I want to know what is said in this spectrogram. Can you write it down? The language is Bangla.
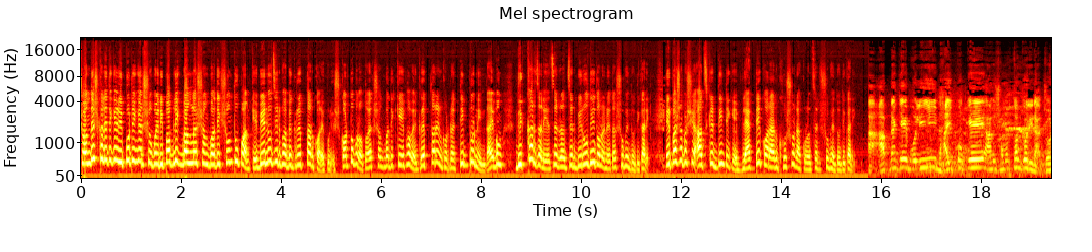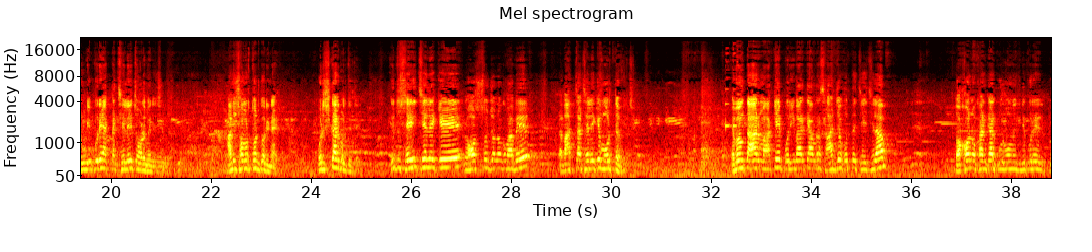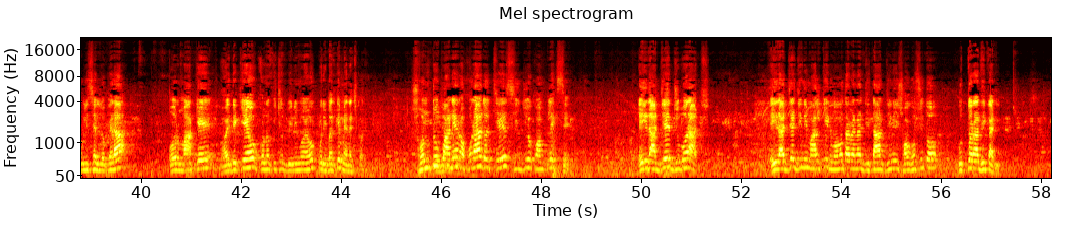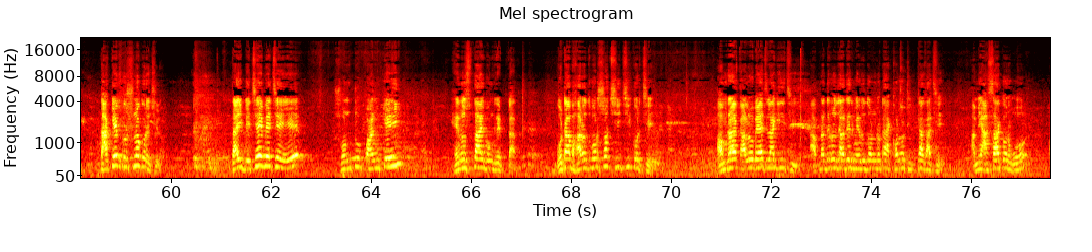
সন্দেশখালী থেকে রিপোর্টিং এর সময় রিপাবলিক বাংলার সাংবাদিক সন্তু পানকে বেনজির ভাবে গ্রেপ্তার করে পুলিশ। কর্তব্যরত এক সাংবাদিককে এভাবে গ্রেপ্তারের ঘটনায় তীব্র নিন্দা এবং ধিক্কার জানিয়েছেন রাজ্যের বিরোধী দলের নেতা শুভেন্দু অধিকারী। এর পাশাপাশি আজকের দিনটিকে ব্ল্যাক ডে করার ঘোষণা করেছেন শুভেন্দু অধিকারী। আপনাকে বলি, ভাইপোকে আমি সমর্থন করি না। চণ্ডীপুরে একটা ছেলে চড় মেরেছিল। আমি সমর্থন করি না পরিষ্কার বলতে চাই। কিন্তু সেই ছেলেকে রহস্যজনকভাবে বাচ্চা ছেলেকে মরতে হয়েছে। এবং তার মাকে, পরিবারকে আমরা সাহায্য করতে চেয়েছিলাম। তখন ওখানকার পূর্ব মেদিনীপুরের পুলিশের লোকেরা ওর মাকে ভয় দেখিয়ে হোক, কোনো কিছুর বিনিময়ে হোক, পরিবারকে ম্যানেজ করে। সন্টু পানের অপরাধ হচ্ছে সিজিও কমপ্লেক্সে। এই রাজ্যের যুবরাজ, এই রাজ্যের যিনি মালকিন মমতা ব্যানার্জি, তার যিনি স্বঘোষিত উত্তরাধিকারী তাকে প্রশ্ন করেছিল। তাই বেছে বেছে সন্টু পানকেই হেনস্থা এবং গ্রেপ্তার। গোটা ভারতবর্ষ ছি ছি করছে। আমরা কালো ব্যাচ লাগিয়েছি। আপনাদেরও যাদের মেরুদণ্ডটা এখনও ঠিকঠাক আছে, আমি আশা করব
